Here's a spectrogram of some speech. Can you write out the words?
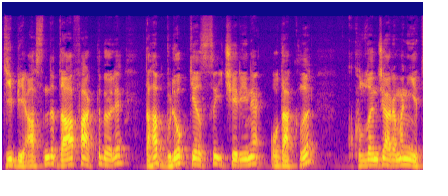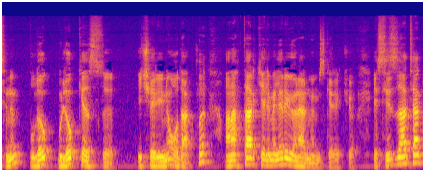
gibi aslında daha farklı böyle daha blok yazısı içeriğine odaklı kullanıcı arama niyetinin blok blok yazısı içeriğine odaklı anahtar kelimelere yönelmemiz gerekiyor. E siz zaten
